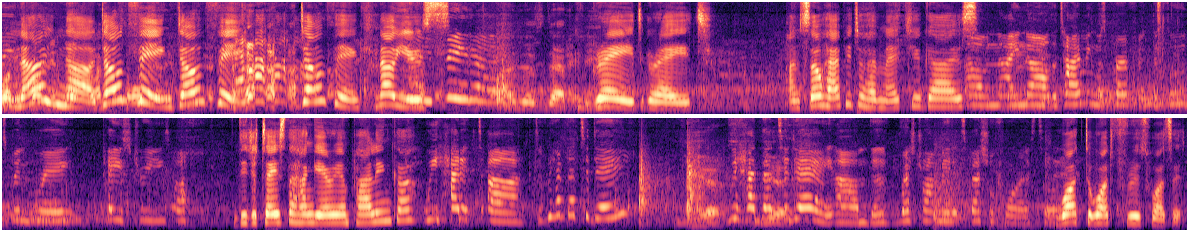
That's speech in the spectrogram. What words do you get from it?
well, No, no, don't think, don't think, don't think. No use. Frida. I'm just that. Great, great. I'm so happy to have met you guys. Oh, I know. The timing was perfect. The food's been great. Pastries. Oh, Did you taste the Hungarian palinka? we had it. Uh, did we have that today? Yes. We had that yes. today. Um, the restaurant made it special for us today. What what fruit was it?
